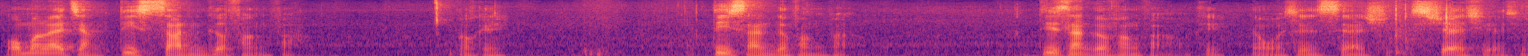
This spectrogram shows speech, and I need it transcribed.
我们来讲第三个方法，OK，第三个方法，第三个方法，OK，那我先下去下去先。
